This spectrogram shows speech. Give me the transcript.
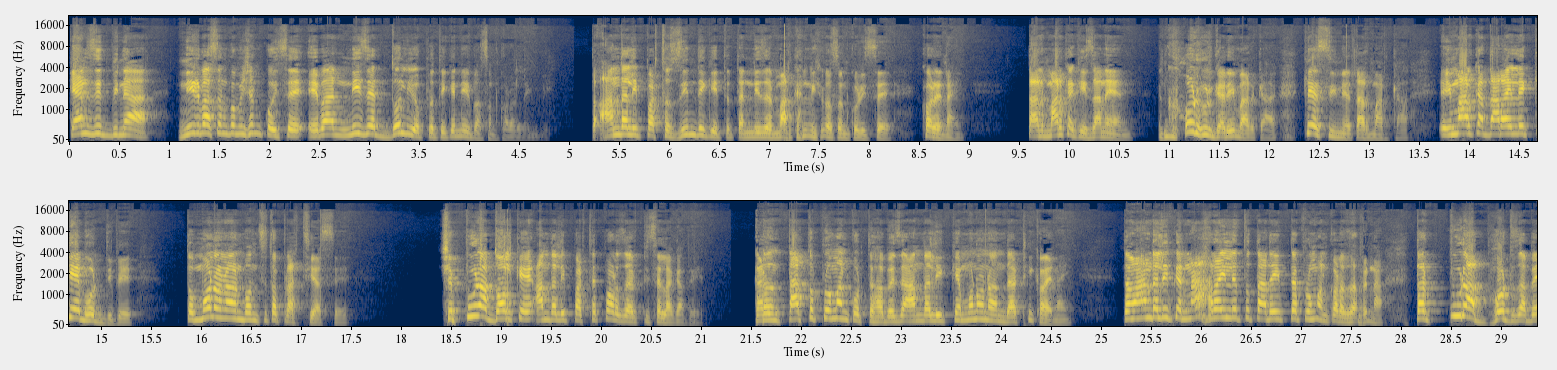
কেন জিতবি না? নির্বাচন কমিশন কইছে, এবার নিজের দলীয় প্রতীকে নির্বাচন করা লাগবে। তো আন্দালি পার্থ জিন্দিগিতে তার নিজের মার্কা নির্বাচন করেছে, করে নাই। তার মার্কা কি জানেন? গরুর গাড়ি মার্কা। কে চিনে তার মার্কা? এই মার্কা দাঁড়াইলে কে ভোট দিবে? তো মনোনয়ন বঞ্চিত প্রার্থী আছে। সে পুরা দলকে আন্দালিক প্রার্থীর পরাজয়ের পিছে লাগাবে। কারণ তার তো প্রমাণ করতে হবে যে আন্দালিককে মনোনয়ন দেওয়া ঠিক হয় নাই। তবে আন্দালিককে না হারাইলে তো তার এটা প্রমাণ করা যাবে না। তার পুরা ভোট যাবে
